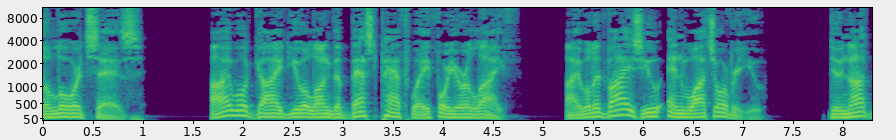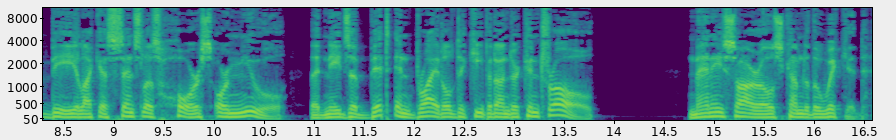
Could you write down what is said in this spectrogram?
The Lord says, I will guide you along the best pathway for your life. I will advise you and watch over you. Do not be like a senseless horse or mule that needs a bit and bridle to keep it under control. Many sorrows come to the wicked,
